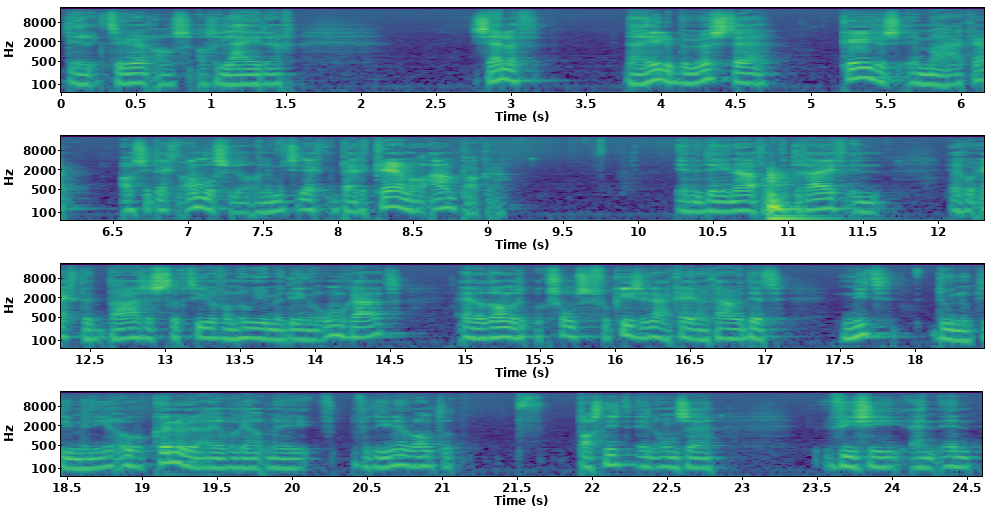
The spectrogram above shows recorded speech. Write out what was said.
directeur, als, als leider, zelf daar hele bewuste keuzes in maken als je het echt anders wil. En dan moet je het echt bij de kern al aanpakken. In het DNA van het bedrijf, in gewoon echt de basisstructuur van hoe je met dingen omgaat. En er dan ook soms voor kiezen, nou oké, dan gaan we dit niet doen op die manier. Ook al kunnen we daar heel veel geld mee verdienen, want dat past niet in onze visie en in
